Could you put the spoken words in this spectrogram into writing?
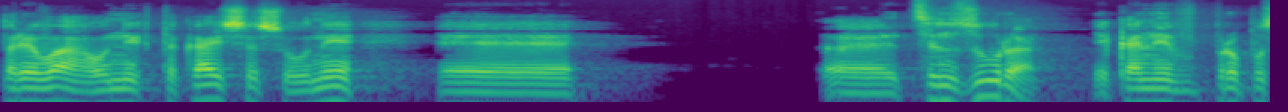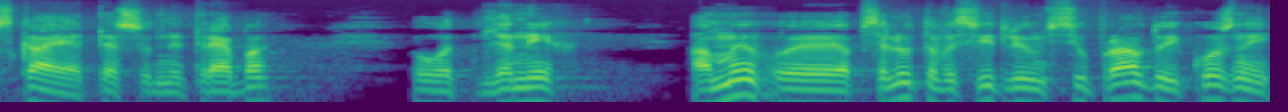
перевага у них така що вони е, е, цензура, яка не пропускає те, що не треба от, для них. А ми е, абсолютно висвітлюємо всю правду, і кожен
